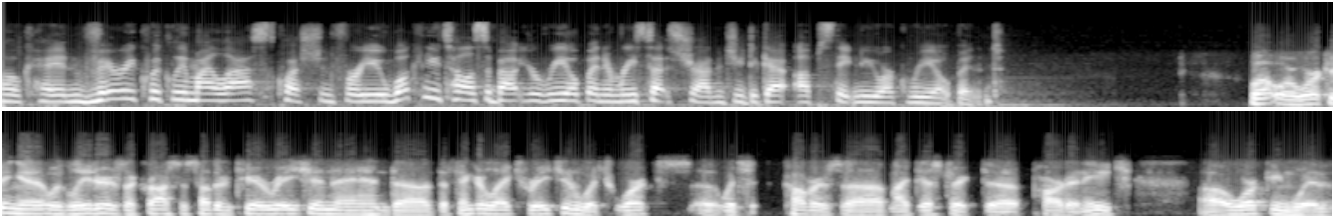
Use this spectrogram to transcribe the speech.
Okay, and very quickly, my last question for you. What can you tell us about your reopen and reset strategy to get upstate New York reopened? Well, we're working uh, with leaders across the Southern Tier region and uh, the Finger Lakes region, which works, uh, which covers uh, my district uh, part in each. Working with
